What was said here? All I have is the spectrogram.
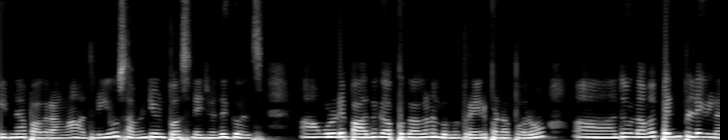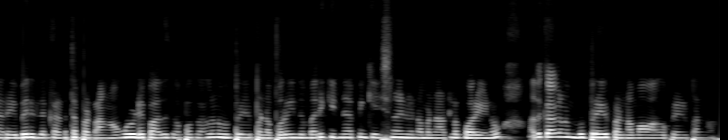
கிட்னாப் ஆகுறாங்களாம். அதுலேயும் செவன்ட்டி ஒன் பர்சன்டேஜ் வந்து கேர்ள்ஸ் அவங்களுடைய பாதுகாப்புக்காக நம்ம இப்போ ப்ரேயர் பண்ண போகிறோம் அதுவும் இல்லாமல் பெண் பிள்ளைகள் நிறைய பேர் இதில் கடத்தப்படுறாங்க. அவங்களுடைய பாதுகாப்புக்காக நம்ம ப்ரேயர் பண்ண போகிறோம் இந்த மாதிரி கிட்னாப்பிங் கேஸ்லாம் இன்னும் நம்ம நாட்டில் குறையணும். அதுக்காக நம்ம ப்ரேயர் பண்ணலாமா? வாங்க ப்ரேயர் பண்ணலாம்.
